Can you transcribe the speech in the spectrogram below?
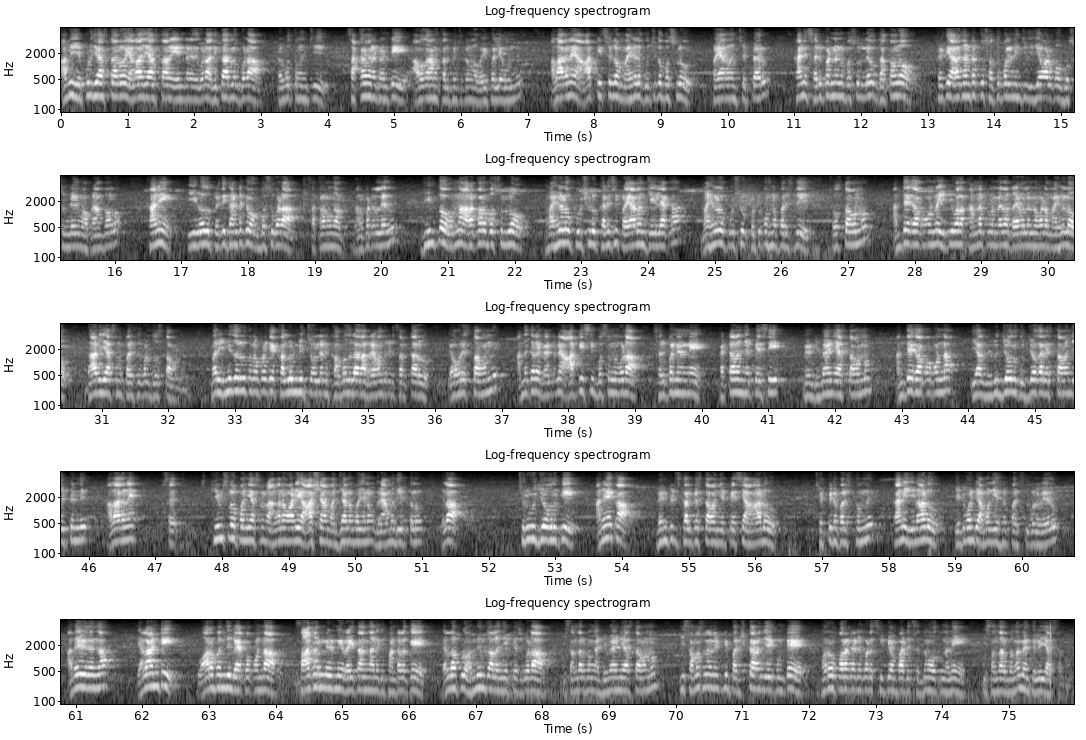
అవి ఎప్పుడు చేస్తారో ఎలా చేస్తారో ఏంటనేది కూడా అధికారులకు కూడా ప్రభుత్వం నుంచి సక్రమైనటువంటి అవగాహన కల్పించడంలో వైఫల్యం ఉంది. అలాగనే ఆర్టీసీలో మహిళలకు ఉచిత బస్సులు ప్రయాణం అని చెప్పారు. కానీ సరిపడిన బస్సులు లేవు. గతంలో ప్రతి అరగంటకు సత్తుపల్లి నుంచి విజయవాడకు ఒక బస్సు ఉండేది మా ప్రాంతంలో. కానీ ఈరోజు ప్రతి గంటకి ఒక బస్సు కూడా సక్రమంగా నడపటం లేదు. దీంతో ఉన్న అరకొర బస్సుల్లో మహిళలు పురుషులు కలిసి ప్రయాణం చేయలేక మహిళలు పురుషులు కొట్టుకుంటున్న పరిస్థితి చూస్తూ ఉన్నాం. అంతేకాకుండా ఇటీవల కన్నట్ల మీద డ్రైవర్ల మీద కూడా మహిళలు దాడి చేస్తున్న పరిస్థితి కూడా చూస్తూ ఉన్నాం. మరి ఇన్ని జరుగుతున్నప్పటికీ కళ్ళుండి చూడలేని కబుదులాగా రేవంత్ రెడ్డి సర్కారు వ్యవహరిస్తూ ఉంది. అందుకనే వెంటనే ఆర్టీసీ బస్సులను కూడా సరిపడినన్ని పెట్టాలని చెప్పేసి మేము డిమాండ్ చేస్తూ ఉన్నాం. అంతేకాకుండా ఇవాళ నిరుద్యోగులకు ఉద్యోగాలు ఇస్తామని చెప్పింది. అలాగనే స- స్కీమ్స్లో పనిచేస్తున్న అంగన్వాడీ ఆశ మధ్యాహ్న భోజనం గ్రామ దీపికలు ఇలా చిరు ఉద్యోగులకి అనేక బెనిఫిట్స్ కల్పిస్తామని చెప్పేసి ఆనాడు చెప్పిన పరిస్థితి ఉంది. కానీ ఈనాడు ఎటువంటి అమలు చేసిన పరిస్థితి కూడా లేదు. అదేవిధంగా ఎలాంటి వారబందీ లేకోకుండా సాగర్ నీరుని రైతాంగానికి పంటలకే ఎల్లప్పుడూ అందించాలని చెప్పేసి కూడా ఈ సందర్భంగా డిమాండ్ చేస్తా ఉన్నాం. ఈ సమస్యలన్నింటినీ పరిష్కారం చేయకుంటే మరో పోరాటానికి కూడా సిపిఎం పార్టీ సిద్ధమవుతుందని ఈ సందర్భంగా మేము తెలియజేస్తున్నాం.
